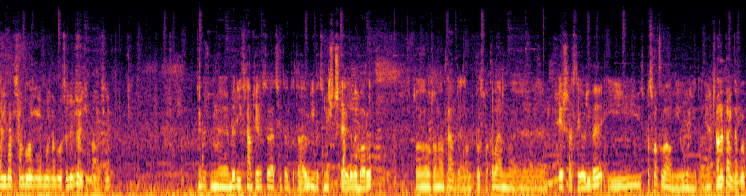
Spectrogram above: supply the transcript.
Oliwa to sam było, że można było sobie wziąć i paleć, nie? jak już my byli w tamtej restauracji, to, to te oliwy co mieliśmy cztery do wyboru, to, to naprawdę, no posmakowałem e, pierwszy raz tej oliwy i posmakowało mi ogólnie to, nie? Ale tak, no bo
